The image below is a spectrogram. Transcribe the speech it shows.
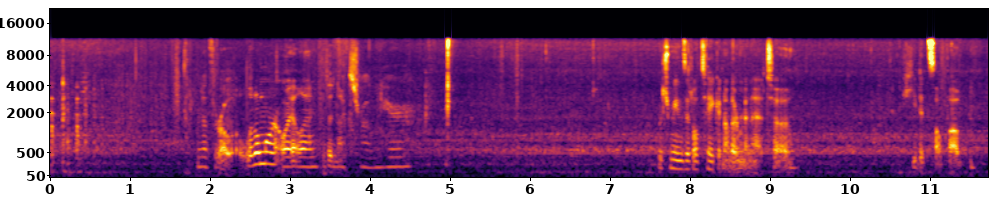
I'm gonna throw a little more oil in for the next round here. Which means it'll take another minute to heat itself up.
